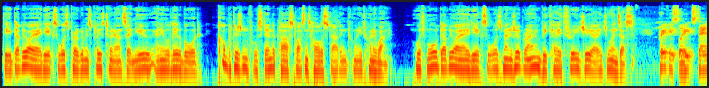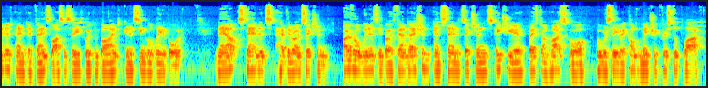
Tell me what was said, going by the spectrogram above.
The WIADX Awards Program is pleased to announce a new annual leaderboard competition for standard class license holders starting 2021. With more WIADX Awards Manager Graham VK3GA joins us. Previously, standard and advanced licensees were combined in a single leaderboard. Now, standards have their own section. Overall winners in both foundation and standard sections each year, based on high score, will receive a complimentary crystal plaque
